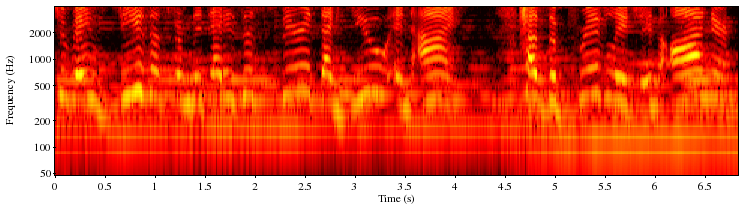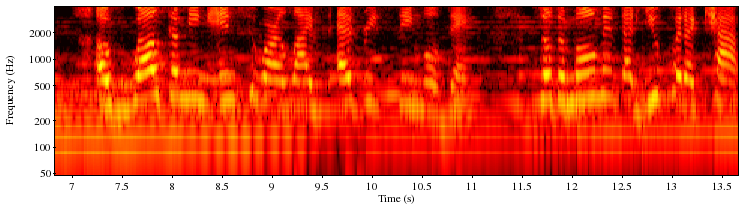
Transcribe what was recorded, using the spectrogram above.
to raise Jesus from the dead is the Spirit that you and I have the privilege and honor of welcoming into our lives every single day. So, the moment that you put a cap,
